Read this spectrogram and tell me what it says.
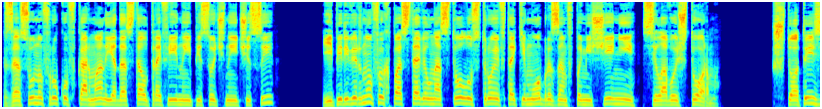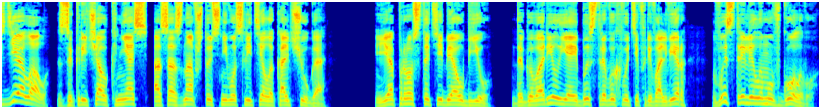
Засунув руку в карман, я достал трофейные песочные часы и, перевернув их, поставил на стол, устроив таким образом в помещении силовой шторм. «Что ты сделал?» — закричал князь, осознав, что с него слетела кольчуга. «Я просто тебя убью», — договорил я и, быстро выхватив револьвер, выстрелил ему в голову.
